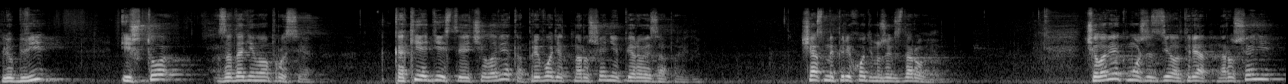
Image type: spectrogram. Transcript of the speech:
любви и что, зададим вопросе, какие действия человека приводят к нарушению первой заповеди? Сейчас мы переходим уже к здоровью. Человек может сделать ряд нарушений,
